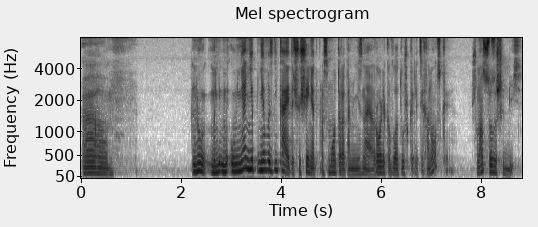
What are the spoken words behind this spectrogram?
э, ну, мне, у меня не, не возникает ощущения от просмотра, там, не знаю, роликов Латушка или Тихановской, что у нас все зашибись.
